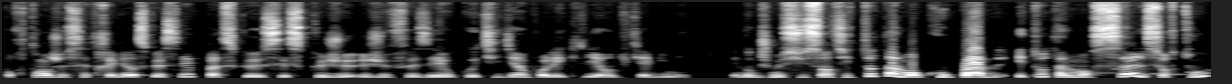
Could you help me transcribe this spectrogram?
Pourtant, je sais très bien ce que c'est parce que c'est ce que je, faisais au quotidien pour les clients du cabinet. Et donc, je me suis sentie totalement coupable et totalement seule surtout.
